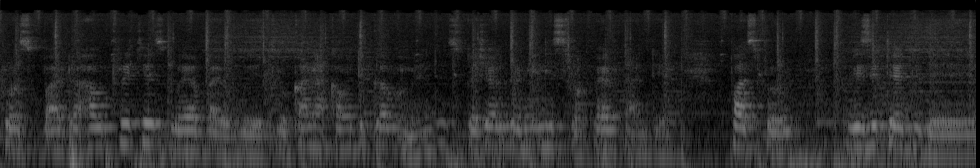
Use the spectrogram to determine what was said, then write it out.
cross-border outreaches whereby with Turkana County government, especially the Ministry of Health and the Pastoral, visited the,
